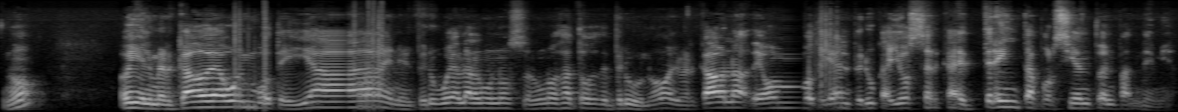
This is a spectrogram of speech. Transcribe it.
¿no? Oye, el mercado de agua embotellada en el Perú, voy a hablar algunos, algunos datos de Perú, ¿no? El mercado de agua embotellada en el Perú cayó cerca de 30% en pandemia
